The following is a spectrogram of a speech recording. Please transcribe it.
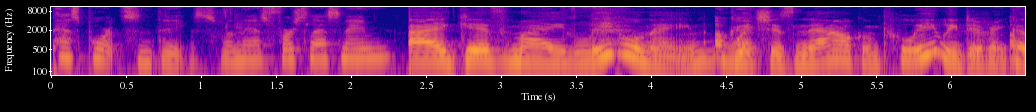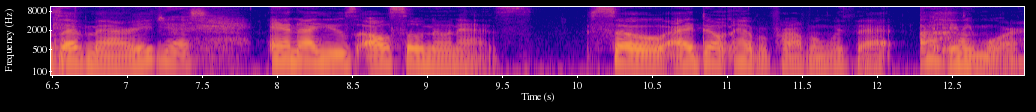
passports and things when they ask first last name? I give my legal name, okay. which is now completely different because okay. I've married. Yes, and I use also known as. So I don't have a problem with that uh-huh. anymore,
